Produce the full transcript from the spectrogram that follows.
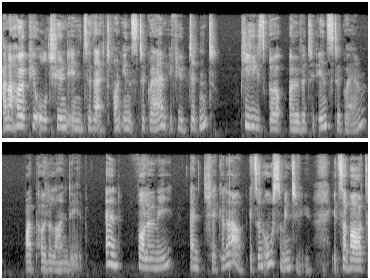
and I hope you all tuned into that on Instagram. If you didn't, please go over to Instagram Bipolar Line Deb and follow me and check it out. It's an awesome interview. It's about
